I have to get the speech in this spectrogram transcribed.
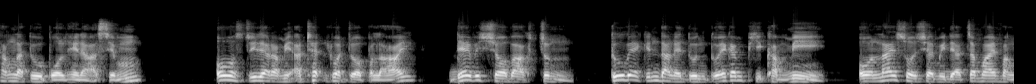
ทั้งละตูปอลเฮนาซิมออสเตรเลียรามีอัตลวดดอปลายเดวิดชอบักจุนตูเวกินดาเลดุนตัวเอกันผีคำมีออนไลน์โซเชียลมีเดียจะไม่ฟัง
